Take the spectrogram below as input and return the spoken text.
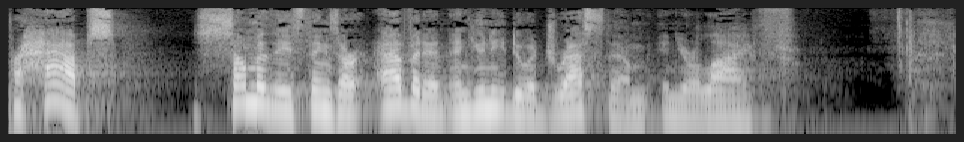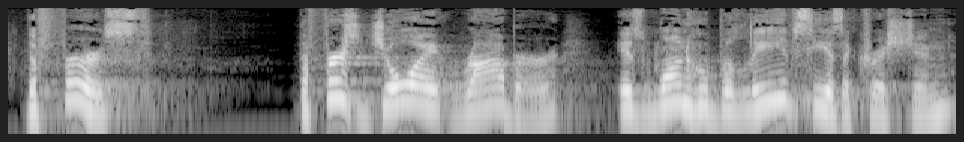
Perhaps some of these things are evident and you need to address them in your life. The first, the first joy robber is one who believes he is a Christian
